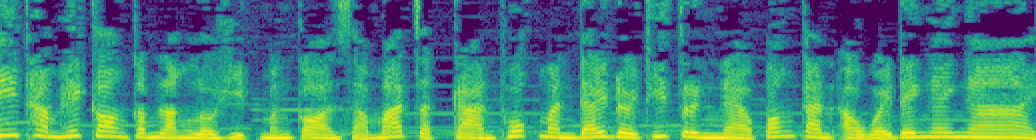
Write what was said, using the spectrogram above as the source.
นี่ทำให้กองกำลังโลหิตมังกรสามารถจัดการพวกมันได้โดยที่ตรึงแนวป้องกันเอาไว้ได้ง่าย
